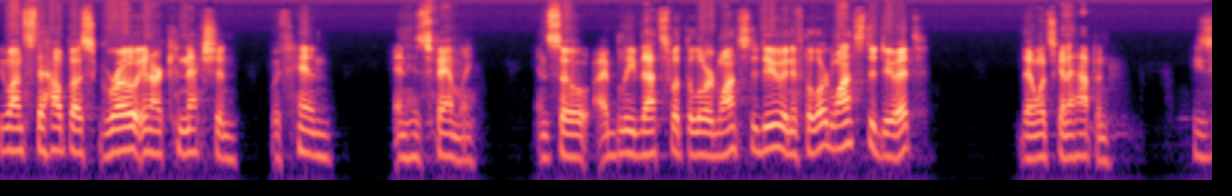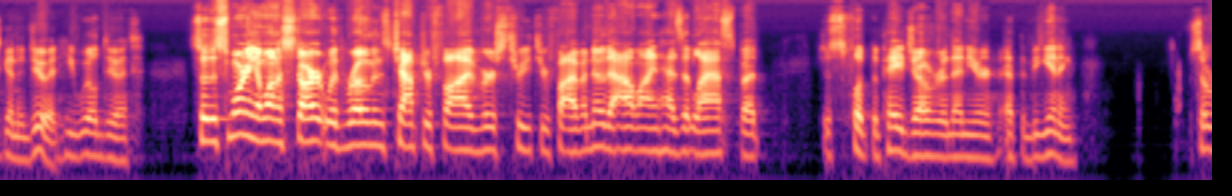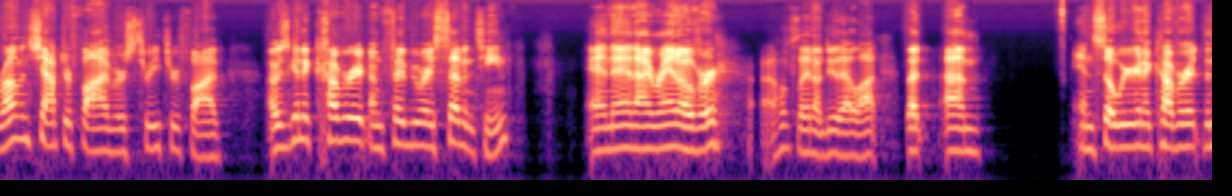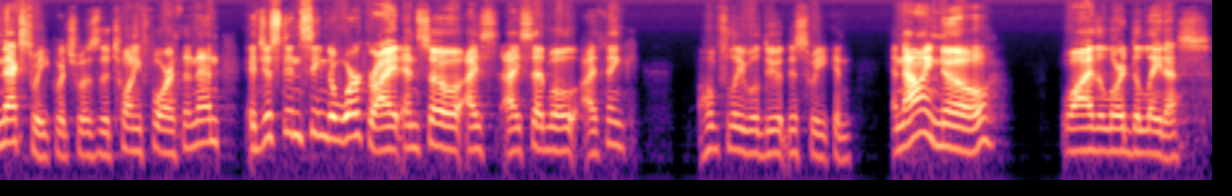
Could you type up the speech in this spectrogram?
He wants to help us grow in our connection with Him and His family. And so I believe that's what the Lord wants to do. And if the Lord wants to do it, then what's going to happen? He's going to do it. He will do it. So this morning I want to start with Romans chapter 5, verse 3 through 5. I know the outline has it last, but just flip the page over and then you're at the beginning. So Romans chapter 5, verse 3 through 5. I was going to cover it on February 17th, and then I ran over. Uh, hopefully I don't do that a lot. But um, and so we were going to cover it the next week, which was the 24th. And then it just didn't seem to work right. And so I, I said, well, I think hopefully we'll do it this week. And, and now I know why the Lord delayed us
